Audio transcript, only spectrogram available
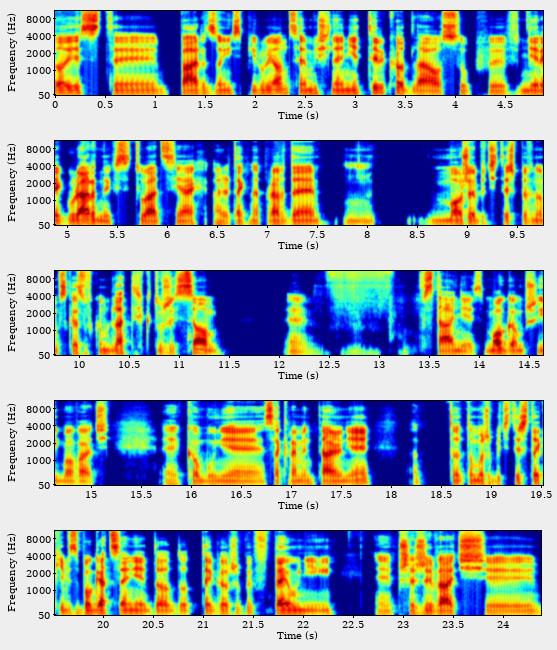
to jest y, bardzo inspirujące, myślę, nie tylko dla osób y, w nieregularnych sytuacjach, ale tak naprawdę mm, może być też pewną wskazówką dla tych, którzy są e, w stanie, mogą przyjmować e, komunię sakramentalnie. To, to może być też takie wzbogacenie do, do tego, żeby w pełni e, przeżywać E,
